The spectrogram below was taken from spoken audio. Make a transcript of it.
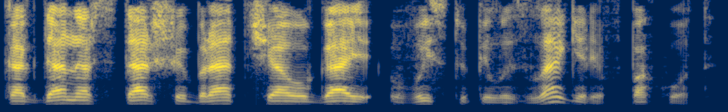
Когда наш старший брат Чао Гай выступил из лагеря в поход,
